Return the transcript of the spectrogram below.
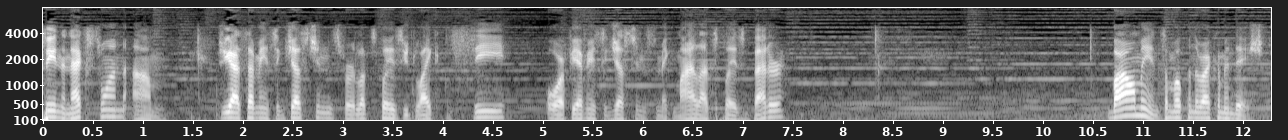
See you in the next one. Um, if you guys have any suggestions for Let's Plays you'd like to see, or if you have any suggestions to make my Let's Plays better, by all means, I'm open to recommendations.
